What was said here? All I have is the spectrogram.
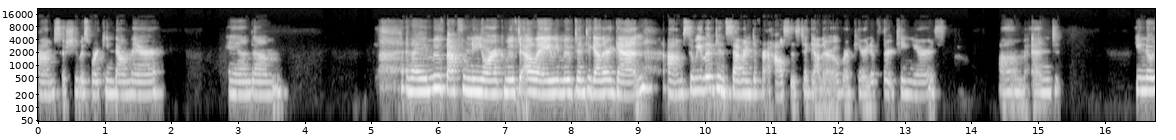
Um, so she was working down there. And um, and i moved back from new york moved to la we moved in together again. Um, so we lived in seven different houses together over a period of 13 years um, and, you know,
